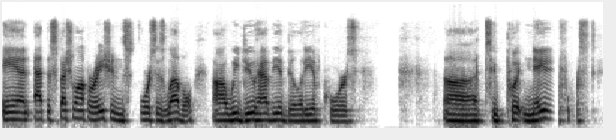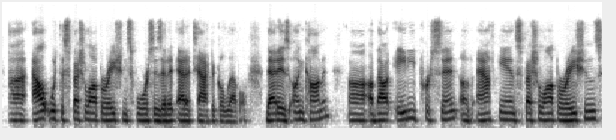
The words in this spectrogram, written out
And at the special operations forces level, uh, we do have the ability, of course, uh, to put NATO force uh, out with the special operations forces at a, at a tactical level. That is uncommon. Uh, about 80% of Afghan special operations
